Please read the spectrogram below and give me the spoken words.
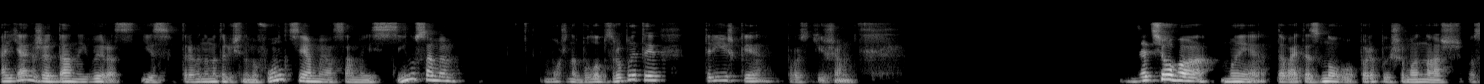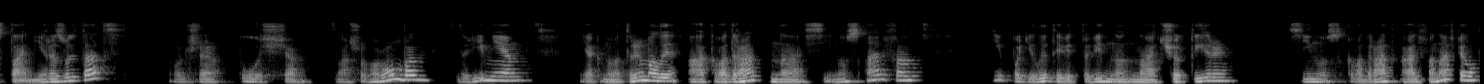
а як же даний вираз із тригонометричними функціями, а саме із синусами, можна було б зробити трішки простіше. Для цього ми давайте знову перепишемо наш останній результат. Отже, площа нашого ромба дорівнює, як ми отримали, а квадрат на синус альфа і поділити відповідно на 4 синус квадрат альфа навпіл.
